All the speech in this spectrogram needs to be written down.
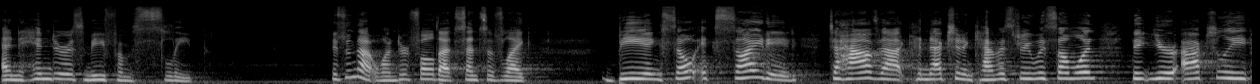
and hinders me from sleep. Isn't that wonderful? That sense of like being so excited to have that connection and chemistry with someone that you're actually,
